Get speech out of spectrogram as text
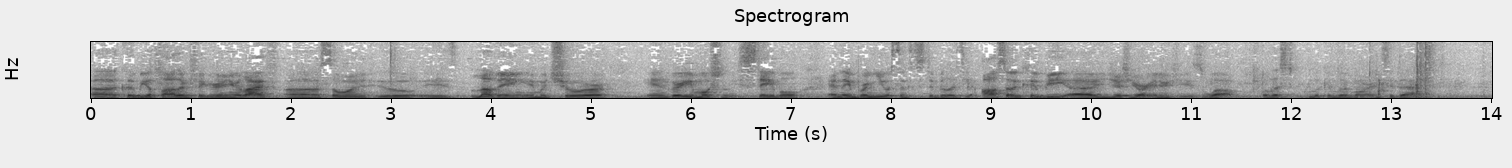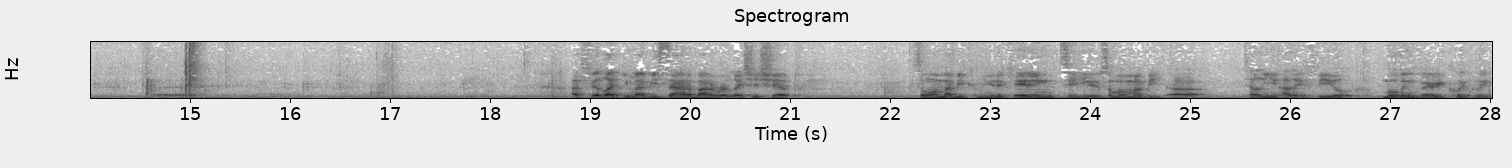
uh, could be a father figure in your life, uh, someone who is loving and mature and very emotionally stable, and they bring you a sense of stability. Also, it could be uh, just your energy as well. But let's look a little more into that. I feel like you might be sad about a relationship. Someone might be communicating to you. Someone might be uh, telling you how they feel, moving very quickly.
